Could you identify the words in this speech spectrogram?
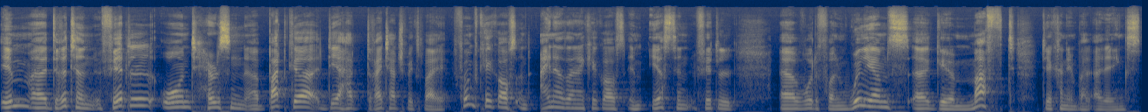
im äh, dritten Viertel und Harrison äh, Butker, der hat drei Touchbacks bei fünf Kickoffs und einer seiner Kickoffs im ersten Viertel äh, wurde von Williams äh, gemufft. Der kann den Ball allerdings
